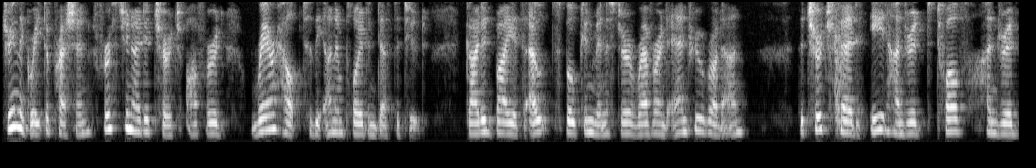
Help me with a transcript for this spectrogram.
During the Great Depression, First United Church offered rare help to the unemployed and destitute. Guided by its outspoken minister, Reverend Andrew Roddan, the church fed 800 to 1,200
